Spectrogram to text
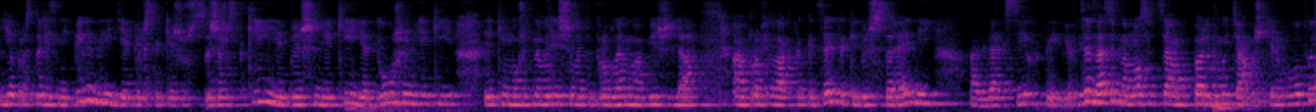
Є просто різні пілінги, є більш такі жорст- жорсткі, є більш м'які, є дуже м'які, які можуть не вирішувати проблеми більш для е, профілактики. Цей такий більш середній е, для всіх типів. Цей засіб наноситься перед миттям шкіри голови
